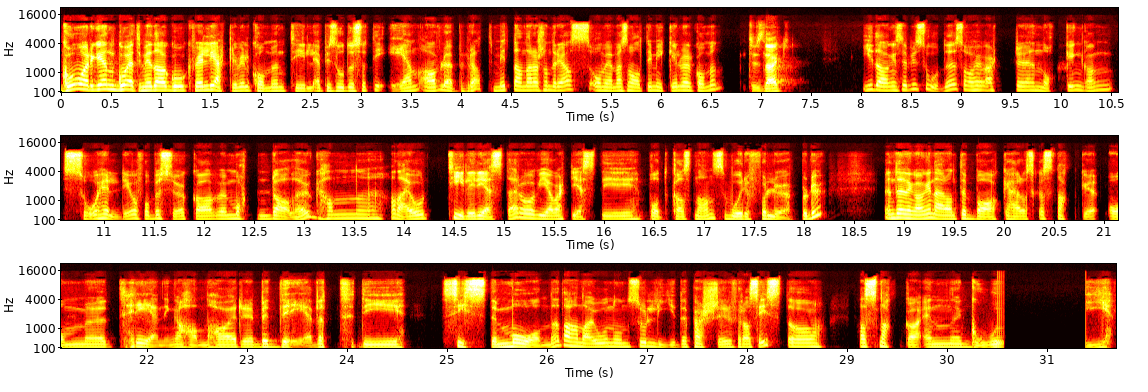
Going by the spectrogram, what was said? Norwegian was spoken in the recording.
God morgen, god ettermiddag, god kveld. Hjertelig velkommen til episode 71 av Løpeprat. Mitt navn er Lars Andreas, og med meg som alltid Mikkel. Velkommen. Tusen takk. I dagens episode så har vi vært eh, nok en gang så heldige å få besøk av Morten Dalhaug. Han, eh, han er jo tidligere gjest der, og vi har vært gjest i podkasten hans Hvorfor løper du? Men denne gangen er han tilbake her og skal snakke om uh, treninga han har bedrevet de siste månedene. Han har jo noen solide perser fra sist, og har snakka en god i.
